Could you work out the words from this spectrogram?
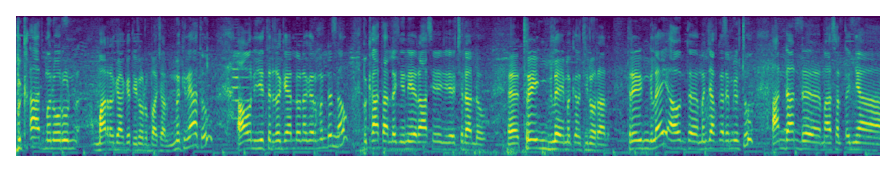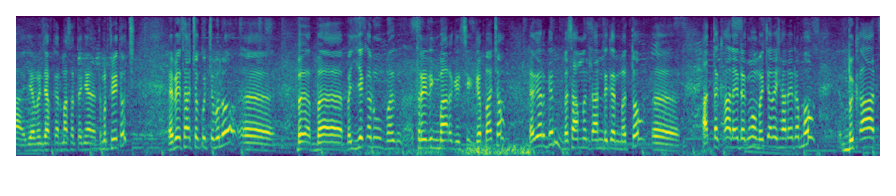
ብቃት መኖሩን ማረጋገጥ ይኖርባቸዋል። ምክንያቱም አሁን እየተደረገ ያለው ነገር ምንድን ነው? ብቃት አለኝ እኔ ራሴ እችላለሁ፣ training ላይ መቅረት ይኖራል። training ላይ አሁን መንጃ ፈቃድ የሚወስዱ አንዳንድ ማሰልጠኛ የመንጃ ፈቃድ ማሰልጠኛ ትምህርት ቤቶች ቤታቸው ቁጭ ብሎ በየቀኑ training ማድረግ ሲገባቸው ነገር ግን በሳምንት አንድ ቀን መጥቶ አጠቃላይ ደግሞ መጨረሻ ላይ ደግሞ ብቃት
